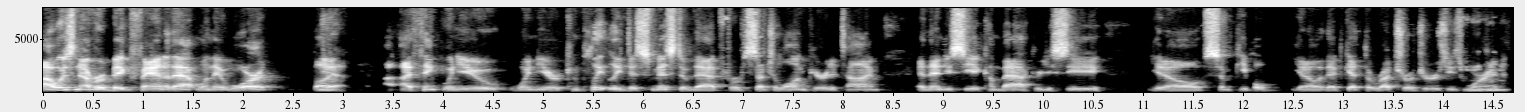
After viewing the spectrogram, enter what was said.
i was never a big fan of that when they wore it but yeah, I- i think when you when you're completely dismissed of that for such a long period of time and then you see it come back or you see you know some people you know that get the retro jerseys wearing it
